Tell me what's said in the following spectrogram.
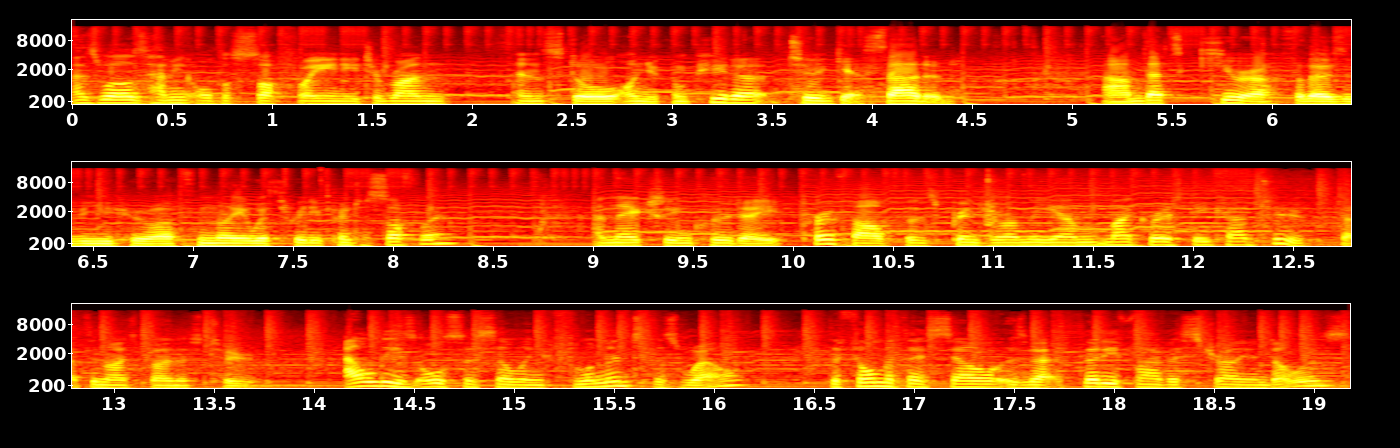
as well as having all the software you need to run and install on your computer to get started. Um, that's Cura for those of you who are familiar with 3D printer software. And they actually include a profile for this printer on the um, micro SD card too. That's a nice bonus too. Aldi is also selling filament as well, the filament they sell is about 35 Australian dollars.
